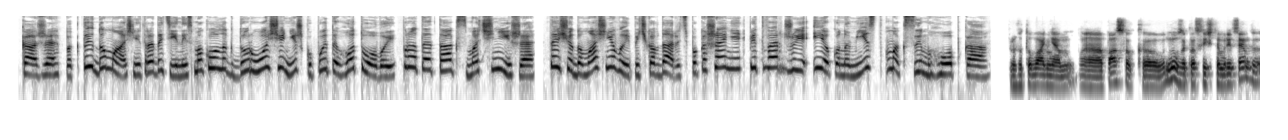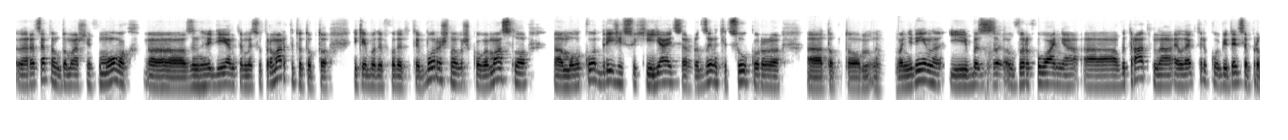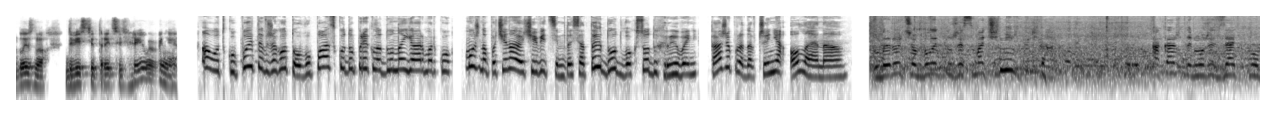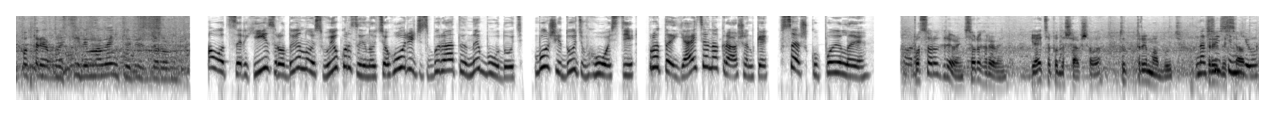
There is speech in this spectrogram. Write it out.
Каже, пекти домашній традиційний смаколик дорожче, ніж купити готовий. Проте так смачніше. Те, що домашня випічка вдарить по кишені, підтверджує і економіст Максим Гопка. Приготування е, пасок е, ну за класичним рецеп- рецептом в домашніх умовах е, з інгредієнтами супермаркету, тобто яке буде входити борошно, вершкове масло, молоко, дріжджі, сухі яйця, родзинки, цукор, тобто ванілін, і без вирахування е, витрат на електрику обійдеться приблизно 230 гривень. А от купити вже готову паску, до прикладу, на ярмарку можна починаючи від 70 до 200 гривень, каже продавчиня Олена. Беруть, щоб були дуже смачні, а кожен може взяти по потребності, і маленьку, і здорову. А от Сергій з родиною свою корзину цьогоріч збирати не будуть, бо ж ідуть в гості. Проте яйця на крашенки все ж купили. По 40 гривень, 40 гривень. Яйця подешевшали. Тут три, мабуть. На три всю сім'ю.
